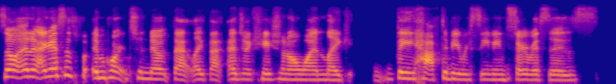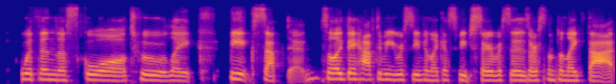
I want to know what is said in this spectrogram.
So and i guess it's important to note that like that educational one like they have to be receiving services within the school to like be accepted. So like they have to be receiving like a speech services or something like that.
